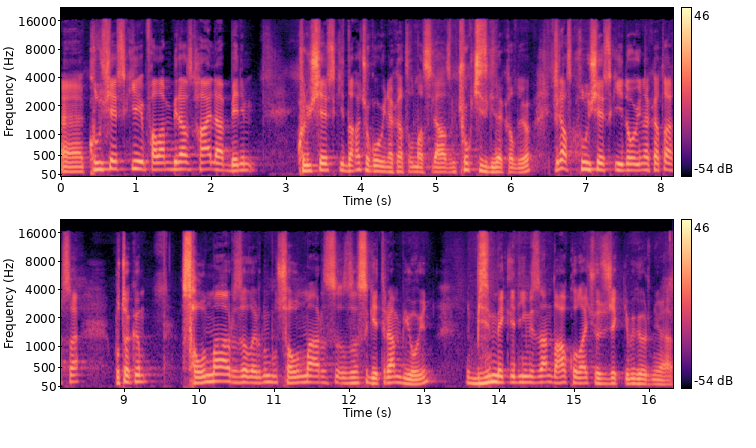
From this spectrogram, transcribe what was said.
E, Kulüşevski falan biraz hala benim Kulüşevski daha çok oyuna katılması lazım. Çok çizgide kalıyor. Biraz Kulüşevski'yi de oyuna katarsa bu takım savunma arızalarının bu savunma arızası getiren bir oyun. Bizim beklediğimizden daha kolay çözecek gibi görünüyor abi.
